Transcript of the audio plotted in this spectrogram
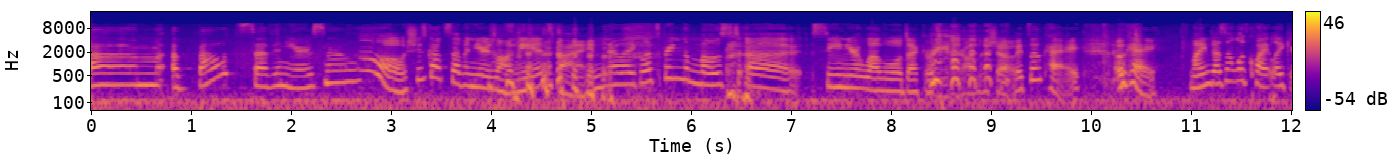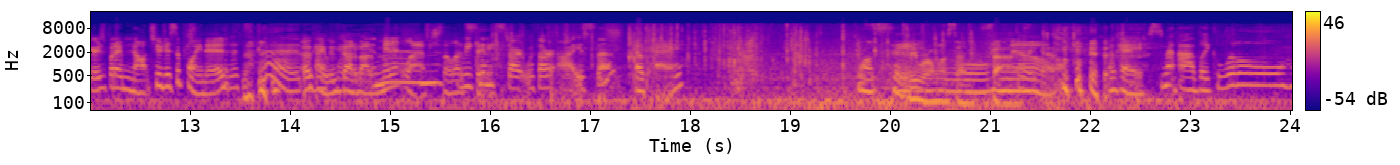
Um, about seven years now. Oh, she's got seven years on me. It's fine. They're like, let's bring the most uh, senior level decorator on the show. It's okay. Okay. Mine doesn't look quite like yours, but I'm not too disappointed. But it's good. Okay, we've got about a minute left, so let's we can start with our eyes then. Okay. Let's see. See, we're almost done. Oh, Fast. no. okay. Just gonna add like little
